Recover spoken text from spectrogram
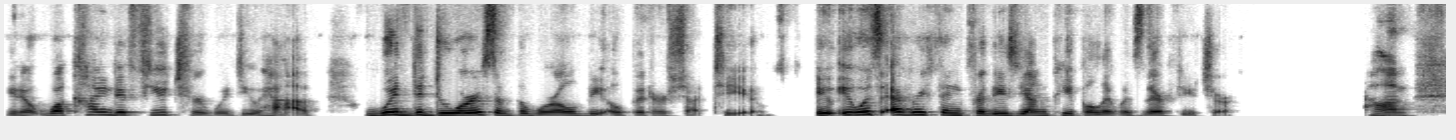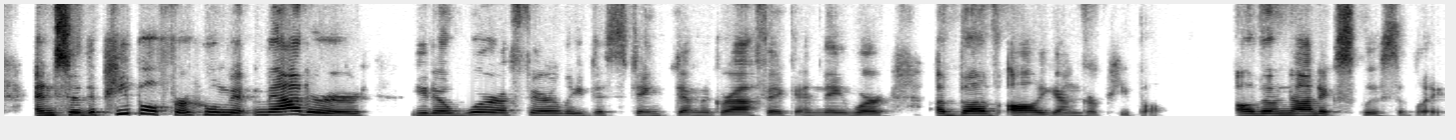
you know what kind of future would you have would the doors of the world be open or shut to you it, it was everything for these young people it was their future um, and so the people for whom it mattered you know were a fairly distinct demographic and they were above all younger people although not exclusively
